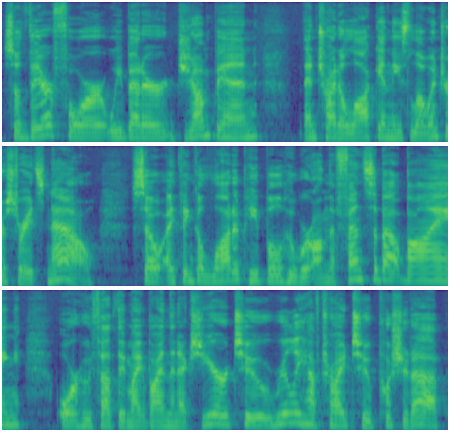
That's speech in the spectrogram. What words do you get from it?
So, therefore, we better jump in and try to lock in these low interest rates now. So I think a lot of people who were on the fence about buying or who thought they might buy in the next year or two really have tried to push it up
